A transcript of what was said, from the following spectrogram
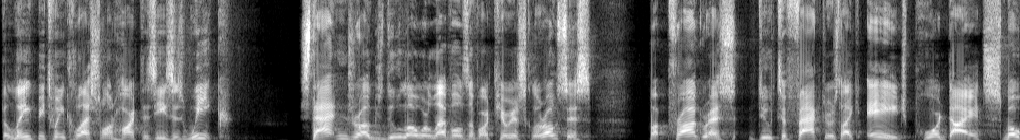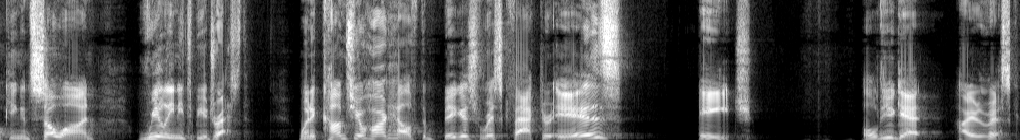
The link between cholesterol and heart disease is weak. Statin drugs do lower levels of arteriosclerosis, but progress due to factors like age, poor diet, smoking, and so on really need to be addressed. When it comes to your heart health, the biggest risk factor is age. Older you get, higher the risk.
